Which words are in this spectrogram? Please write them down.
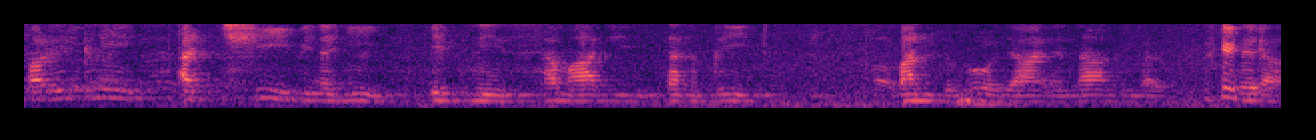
اور اتنی اچھی بھی نہیں، اتنی سماجی تنقید۔ بند ہو جائے نام تیرا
